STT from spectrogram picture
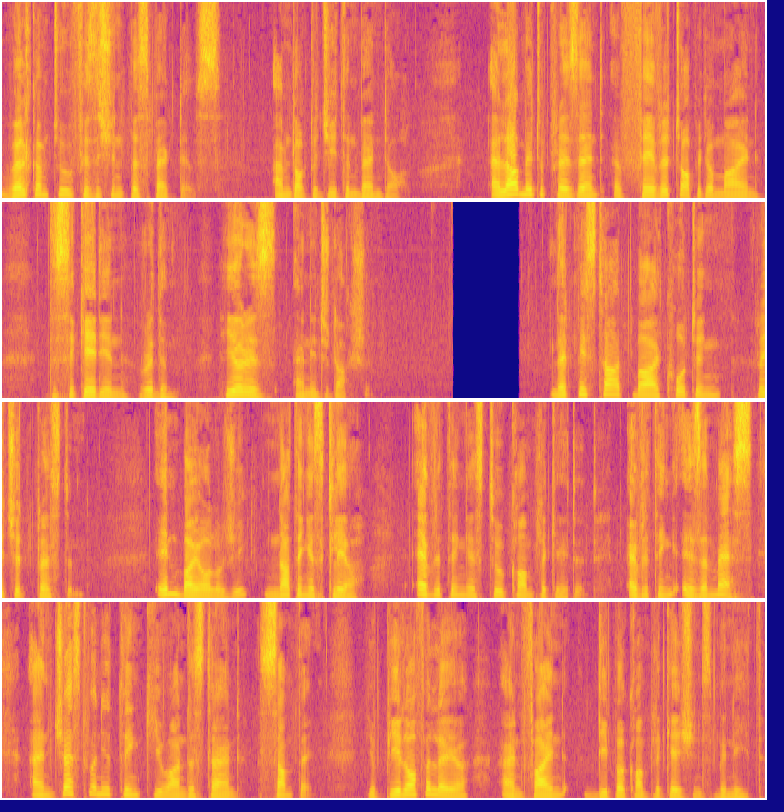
Welcome to Physician Perspectives. I'm Dr. Jeetan Bendor. Allow me to present a favorite topic of mine, the circadian rhythm. Here is an introduction. Let me start by quoting Richard Preston. In biology, nothing is clear. Everything is too complicated. Everything is a mess. And just when you think you understand something, you peel off a layer and find deeper complications beneath.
